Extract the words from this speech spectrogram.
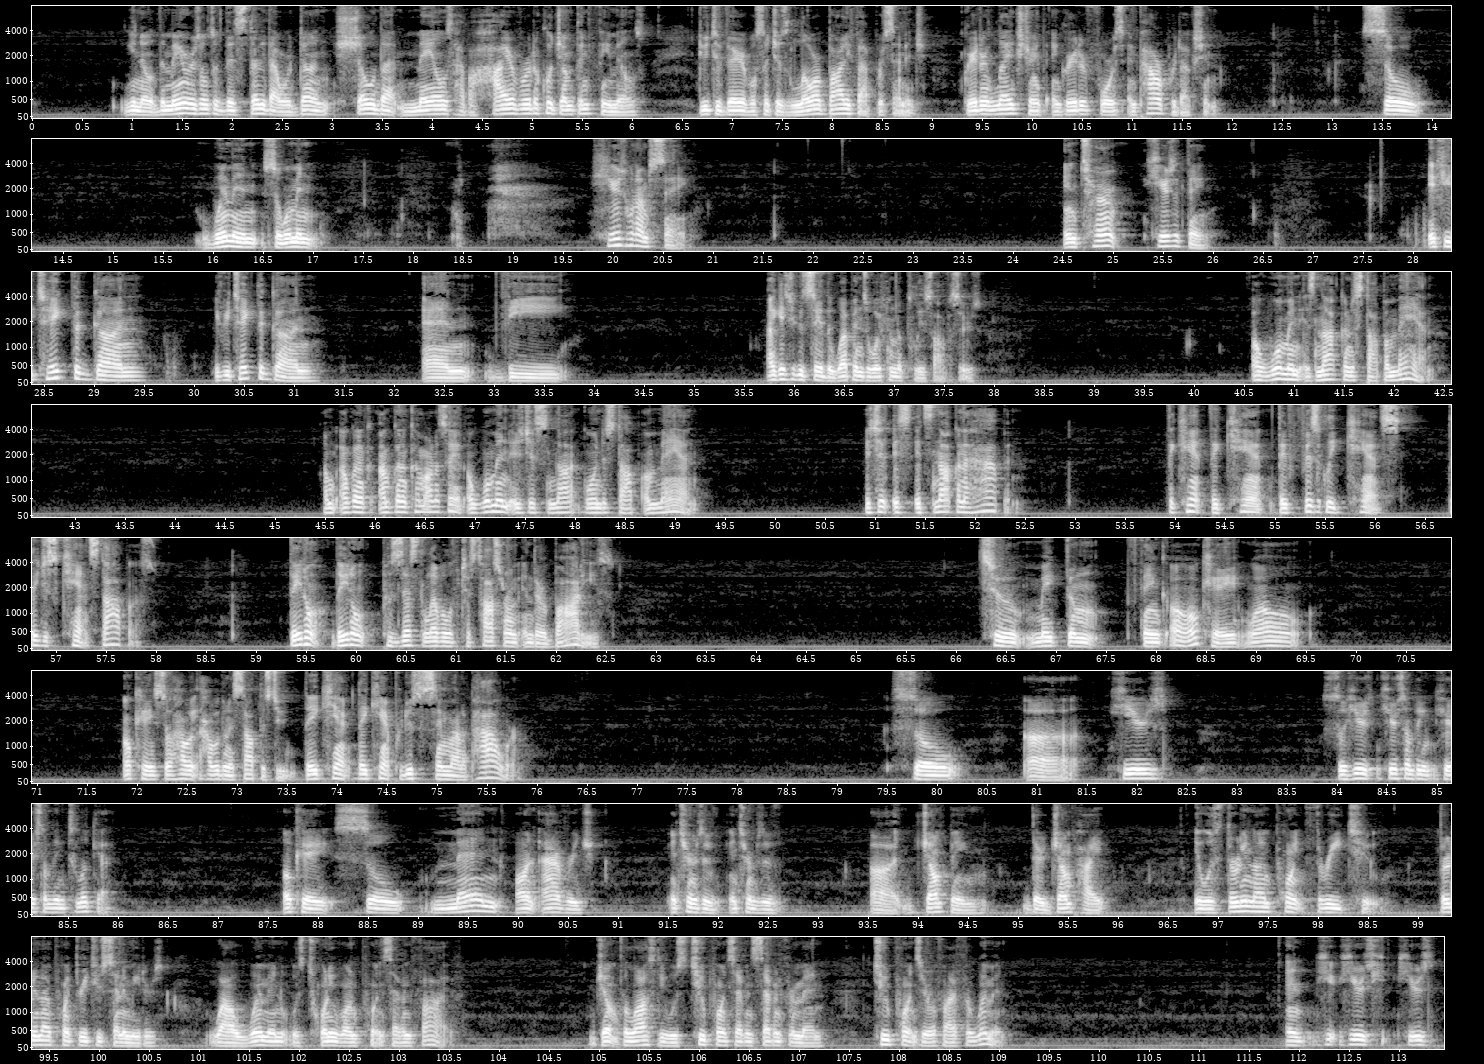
you know, the main results of this study that were done show that males have a higher vertical jump than females due to variables such as lower body fat percentage, greater leg strength, and greater force and power production. So, women, so women, here's what I'm saying. In term, here's the thing. If you take the gun, if you take the gun and the, I guess you could say the weapons away from the police officers, a woman is not going to stop a man. I'm, I'm gonna I'm gonna come out and say it. A woman is just not going to stop a man. It's just it's it's not gonna happen. They can't they can't they physically can't they just can't stop us. They don't they don't possess the level of testosterone in their bodies to make them think, oh, okay, well, okay, so how how are we going to stop this dude? They can't they can't produce the same amount of power. So uh here's so here's here's something here's something to look at. Okay, so men on average in terms of in terms of uh, jumping their jump height it was 39.32 39.32 centimeters while women was 21.75. Jump velocity was 2.77 for men, 2.05 for women. And he, here's here's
